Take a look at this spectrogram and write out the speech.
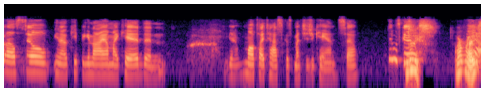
while still, you know, keeping an eye on my kid and you know, multitask as much as you can. So it was good. nice all right Yeah.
